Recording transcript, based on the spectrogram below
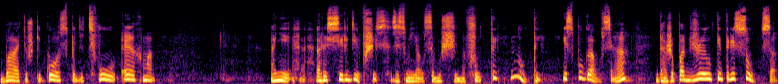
«батюшки», «господи», «тьфу», «эхма». Они, рассердившись, засмеялся мужчина. «Фу ты, ну ты, испугался, а? Даже поджилки трясутся».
